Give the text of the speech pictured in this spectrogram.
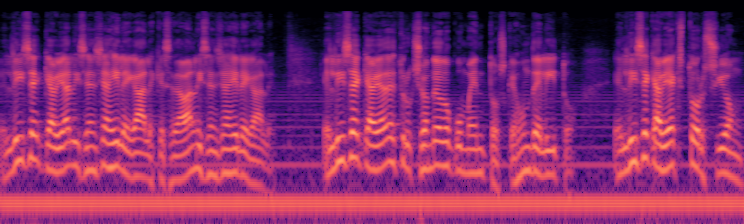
Él dice que había licencias ilegales, que se daban licencias ilegales. Él dice que había destrucción de documentos, que es un delito. Él dice que había extorsión.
